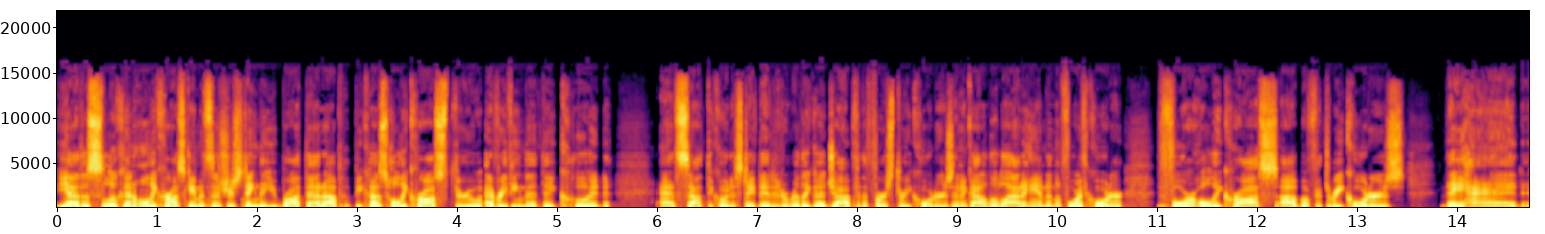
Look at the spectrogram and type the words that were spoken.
Yeah, the Sluka and Holy Cross game, it's interesting that you brought that up because Holy Cross threw everything that they could at South Dakota State. They did a really good job for the first three quarters, and it got a little out of hand in the fourth quarter for Holy Cross. Uh, but for three quarters, they had,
